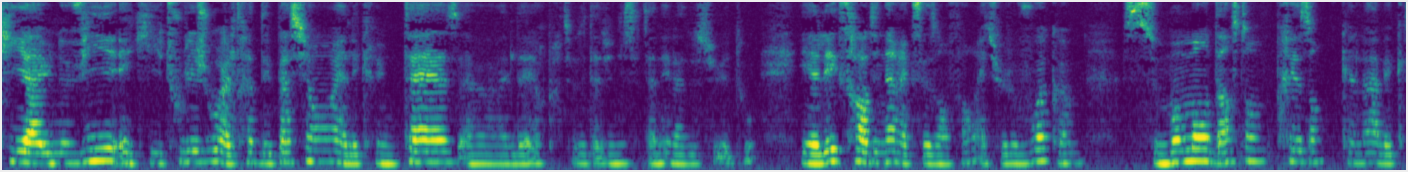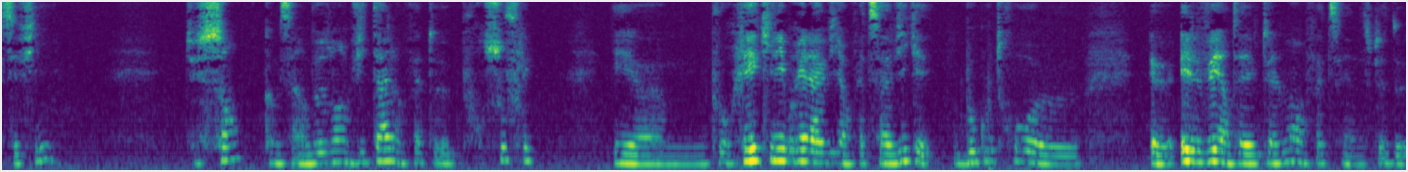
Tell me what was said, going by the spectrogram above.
qui a une vie et qui tous les jours elle traite des patients, elle écrit une thèse, euh, elle est d'ailleurs partie aux États-Unis cette année là-dessus et tout. Et elle est extraordinaire avec ses enfants et tu le vois comme ce moment d'instant présent qu'elle a avec ses filles. Tu sens comme c'est un besoin vital en fait euh, pour souffler et euh, pour rééquilibrer la vie en fait, sa vie qui est beaucoup trop euh, élevé intellectuellement en fait. C'est une espèce de,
